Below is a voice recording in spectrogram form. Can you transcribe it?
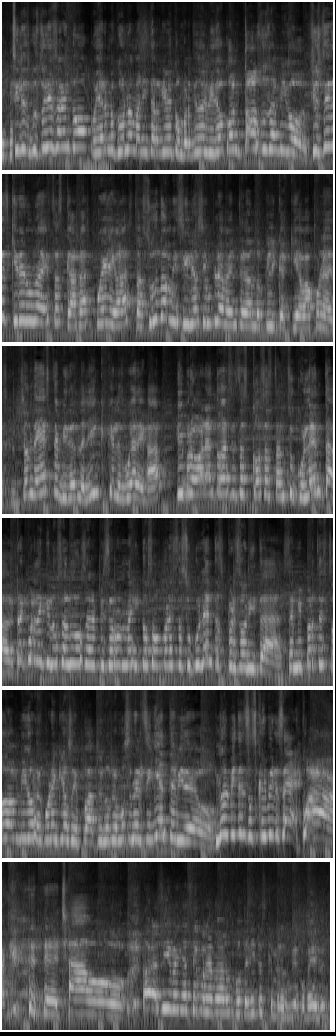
Si les gustó ya saben cómo apoyarme con una manita arriba y compartiendo el video con todos sus amigos. Si ustedes quieren una de estas cajas Puede llegar hasta su domicilio simplemente dando clic aquí abajo en la descripción de este video En el link que les voy a dejar Y probarán todas estas cosas tan suculentas. Recuerden que los saludos en el pizarrón mágico son para estas suculentas personitas. De mi parte es todo amigos, recuerden que yo soy Pato Y nos vemos en el siguiente video. No olviden suscribirse. ¡Cuac! ¡Chao! Ahora sí, vénganse, pongan todas las botanitas que me las voy a comer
